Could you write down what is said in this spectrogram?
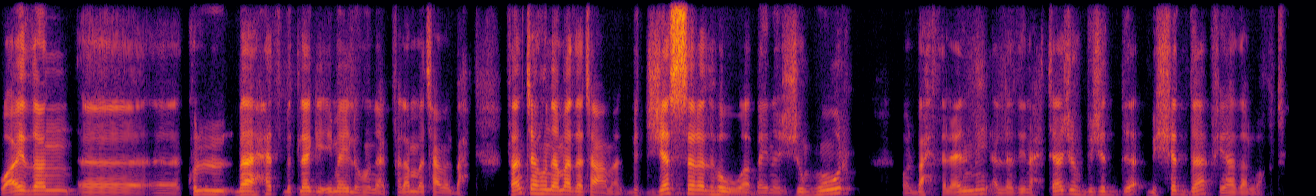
وأيضا آه، كل باحث بتلاقي إيميله هناك فلما تعمل بحث. فأنت هنا ماذا تعمل؟ بتجسر الهوة بين الجمهور والبحث العلمي الذي نحتاجه بجدة بشدة في هذا الوقت.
